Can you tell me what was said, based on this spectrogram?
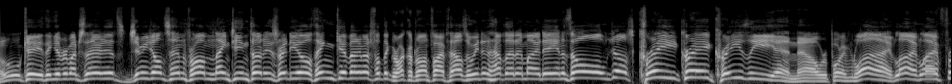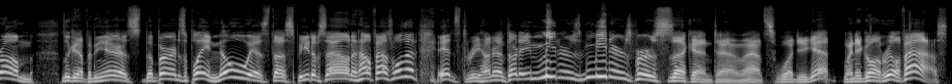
Okay, thank you very much there. It's Jimmy Johnson from 1930s Radio. Thank you very much for the Grokatron 5000. We didn't have that in my day, and it's all just cray, cray, crazy. And now reporting live, live, live from. Look it up in the air. It's the bird, it's a plane. No, it's the speed of sound. And how fast was it? It's 330 meters, meters per second. And that's what you get when you're going real fast.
